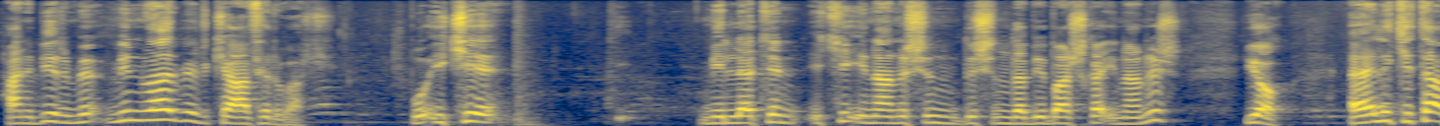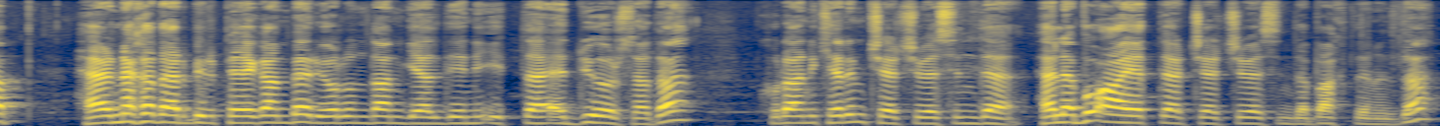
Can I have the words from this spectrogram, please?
Hani bir mümin var, bir kafir var. Bu iki milletin, iki inanışın dışında bir başka inanış yok. Ehli kitap her ne kadar bir peygamber yolundan geldiğini iddia ediyorsa da Kur'an-ı Kerim çerçevesinde hele bu ayetler çerçevesinde baktığınızda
